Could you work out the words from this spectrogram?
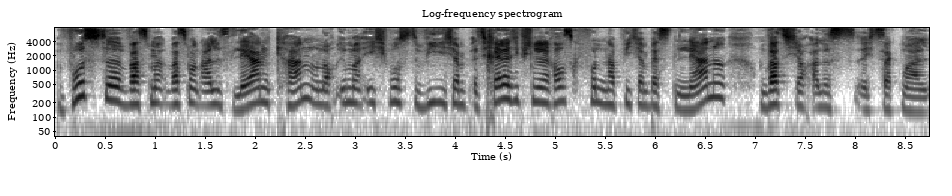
wusste, was man, was man alles lernen kann und auch immer ich wusste, wie ich am, also ich relativ schnell herausgefunden habe, wie ich am besten lerne und was ich auch alles, ich sag mal,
